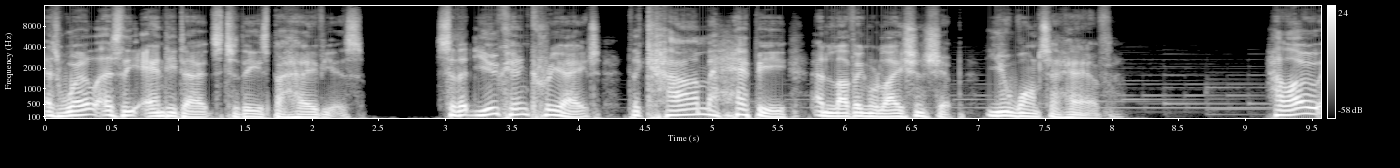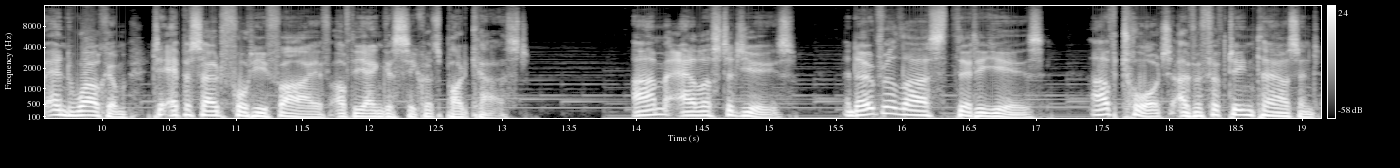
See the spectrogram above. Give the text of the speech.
as well as the antidotes to these behaviors, so that you can create the calm, happy, and loving relationship you want to have. Hello and welcome to episode 45 of the Anger Secrets podcast. I'm Alastair Duhs, and over the last 30 years, I've taught over 15,000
